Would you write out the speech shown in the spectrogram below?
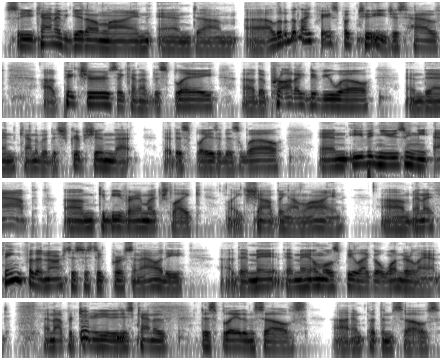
So you kind of get online and um, uh, a little bit like Facebook too. You just have uh, pictures that kind of display uh, the product, if you will, and then kind of a description that that displays it as well. And even using the app um, can be very much like like shopping online. Um, and I think for the narcissistic personality, uh, that may that may almost be like a wonderland, an opportunity to just kind of display themselves uh, and put themselves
